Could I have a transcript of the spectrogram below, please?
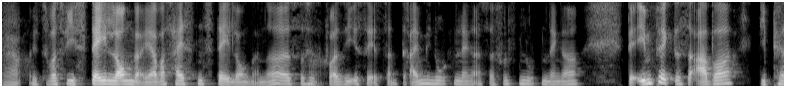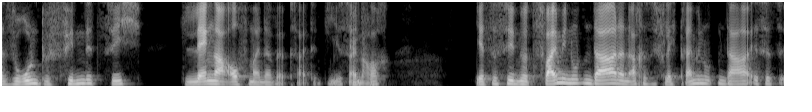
Ja. Jetzt sowas wie Stay Longer. Ja, was heißt denn Stay Longer? Ne? Ist das jetzt quasi, ist er jetzt dann drei Minuten länger, ist er fünf Minuten länger? Der Impact ist aber, die Person befindet sich länger auf meiner Webseite. Die ist genau. einfach Jetzt ist sie nur zwei Minuten da, danach ist sie vielleicht drei Minuten da, ist jetzt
